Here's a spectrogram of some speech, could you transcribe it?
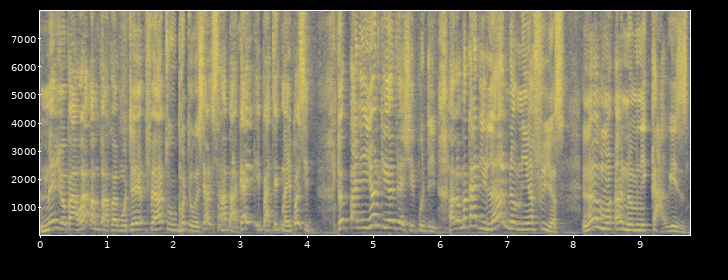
Mais yo pas ouais comme quoi comme monter faire un tour monter au ciel sans bagage qui est pratiquement impossible. Donc pas ni yon qui réfléchit pour dire. Alors moi dit là un homme ni influence, là un homme ni charisme,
